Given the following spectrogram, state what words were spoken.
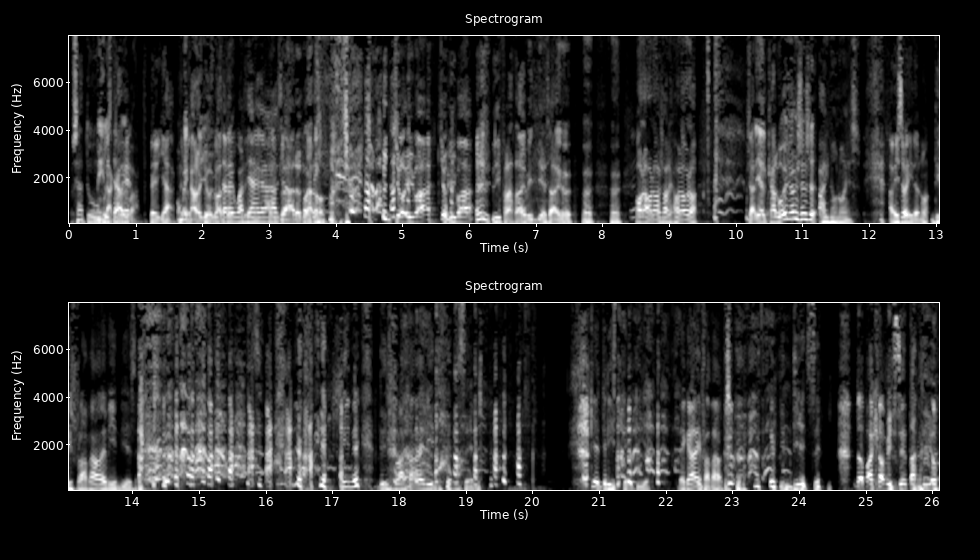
O sea, tú Ni la fuiste a ver, calva. pero ya, Hombre, claro, tú yo iba... a ver Guardianes de la Galaxia. Claro, claro. yo iba, yo iba disfrazado de Vin Diesel. eh, eh, eh, ahora, ahora sale, ahora, ahora. Salía el calvo. Eso, eso, eso. Ay, no, no es. Habéis oído, ¿no? Disfrazado de Vin Diesel. Yo fui al cine disfrazado de Vin Diesel. Qué triste, tío. ¿De qué era disfrazado? De Vin Diesel. Da para camiseta, tío.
